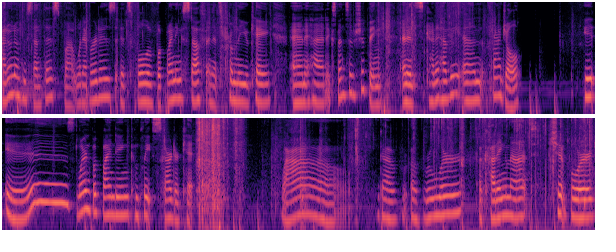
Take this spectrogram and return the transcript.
I don't know who sent this, but whatever it is, it's full of bookbinding stuff and it's from the UK and it had expensive shipping and it's kind of heavy and fragile. It is Learn Bookbinding Complete Starter Kit. Wow. got a, a ruler, a cutting mat, chipboard.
